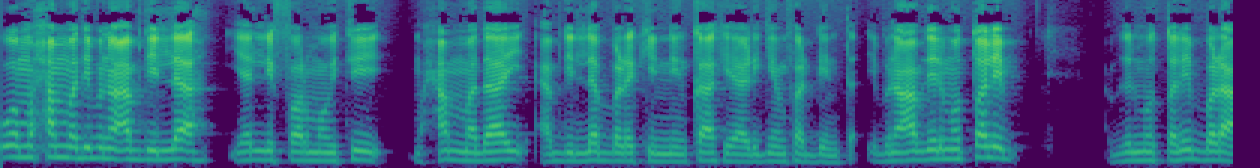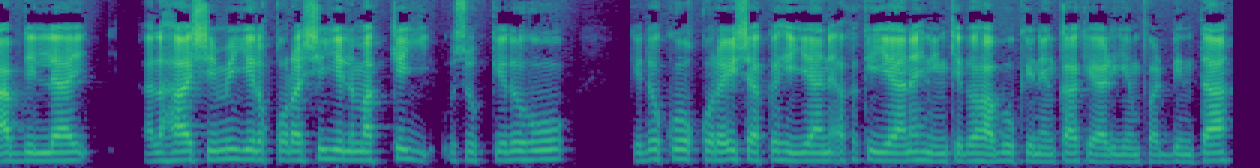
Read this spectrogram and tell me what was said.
هو محمد بن عبد الله. يلي فرمويتي محمد أي عبد الله بركين ننكاك يارغيم فردينتا ابن عبد المطلب. عبد المطلب بر عبد الله. الهاشمي القرشي المكي وسكده كدوكو قريش أكهيان أككيانه نين كدو هابوك ننكاك أريم فردينتا.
